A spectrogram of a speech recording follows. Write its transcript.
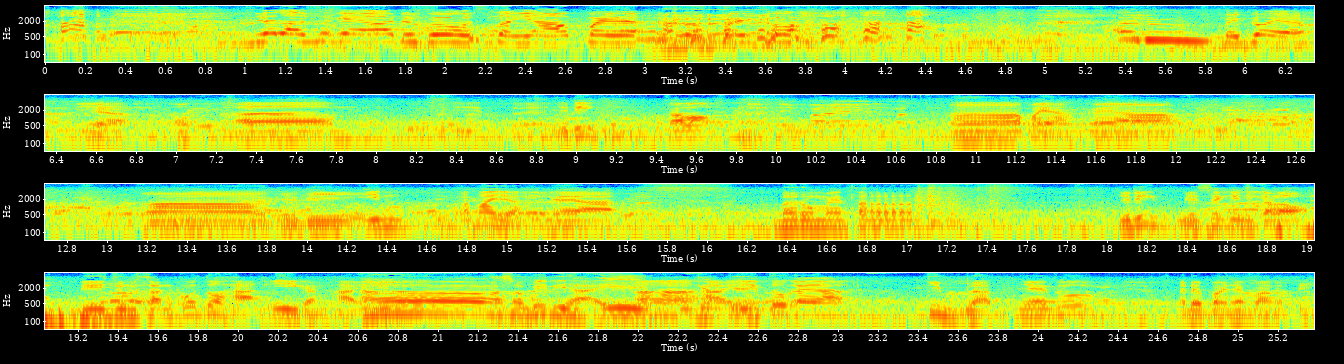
dia langsung kayak aduh gue harus tanya apa ya. Bego. aduh. Bego ya. Iya. Oh, em, gitu ya. Jadi kalau eh, apa ya kayak eh, jadi in apa ya kayak barometer. Jadi biasanya gini kalau di jurusanku tuh HI kan HI itu oh Mas Obi di HI Ah, Oke, HI oke. itu kayak kiblatnya itu ada banyak banget nih.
